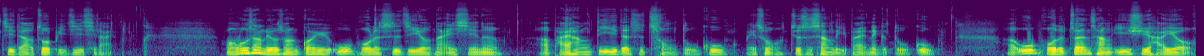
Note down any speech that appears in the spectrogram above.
记得要做笔记起来。网络上流传关于巫婆的事迹有哪一些呢？啊，排行第一的是宠独孤，没错，就是上礼拜那个独孤。呃，巫婆的专长依序还有：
